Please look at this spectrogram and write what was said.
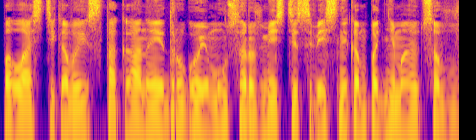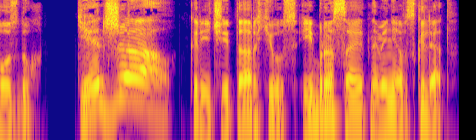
пластиковые стаканы и другой мусор вместе с вестником поднимаются в воздух. «Кинжал!» — кричит Архиус и бросает на меня взгляд.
